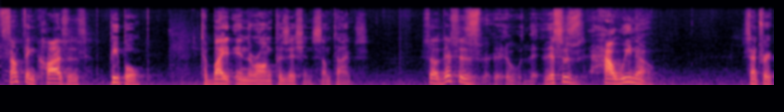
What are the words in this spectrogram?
something causes people to bite in the wrong position sometimes. So this is, this is how we know centric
